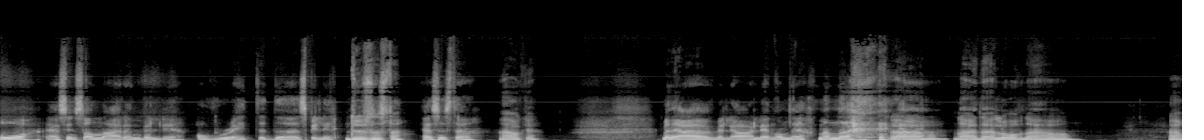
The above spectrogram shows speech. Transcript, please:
Og jeg syns han er en veldig overrated eh, spiller. Du syns det? Jeg syns det. Ja, ok. Men jeg er veldig alene om det. Men eh, Ja, ja. Nei, det er lov, det. Og ja.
